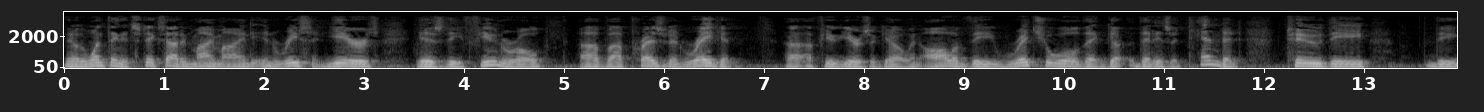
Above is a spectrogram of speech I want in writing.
you know, the one thing that sticks out in my mind in recent years is the funeral of uh, President Reagan uh, a few years ago, and all of the ritual that go, that is attendant to the the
